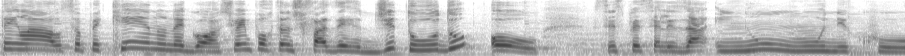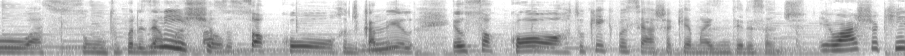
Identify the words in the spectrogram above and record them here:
tem lá o seu pequeno negócio, é importante fazer de tudo ou se especializar em um único assunto? Por exemplo, Nicho. eu faço só cor de cabelo, hum. eu só corto. O que, que você acha que é mais interessante? Eu acho que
